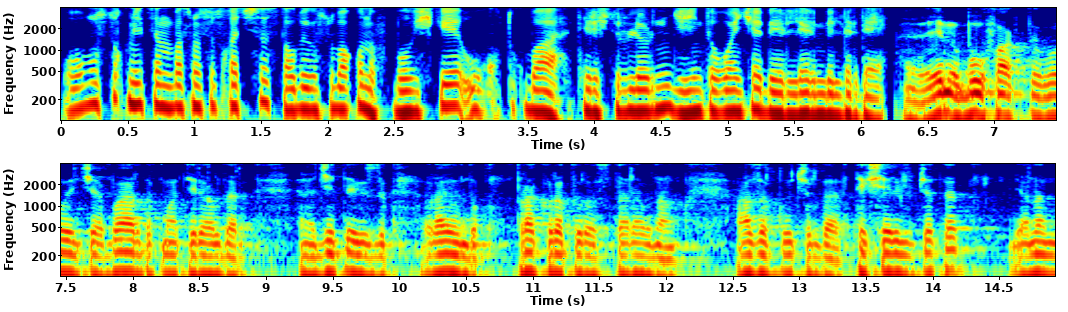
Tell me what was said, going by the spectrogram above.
облустук милициянын басма сөз катчысы сталбек усубакунов бул ишке укуктук баа териштирүүлөрдүн жыйынтыгы боюнча берилерин билдирди эми бул факты боюнча баардык материалдар жети өгүздүк райондук прокуратурасы тарабынан азыркы учурда текшерилип жатат. Анан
